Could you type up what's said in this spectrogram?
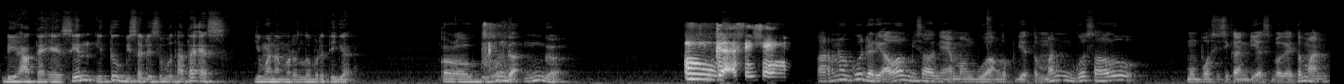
di HTS-in itu bisa disebut HTS. Gimana menurut lu bertiga? Kalau gue Enggak. enggak. enggak sih kayaknya Karena gue dari awal misalnya emang gue anggap dia teman, gue selalu memposisikan dia sebagai teman.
